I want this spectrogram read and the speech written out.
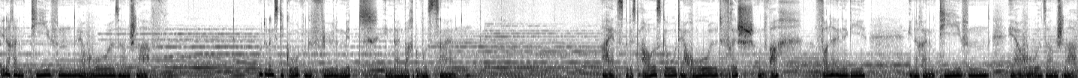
wie nach einem tiefen, erholsamen Schlaf. Und du nimmst die guten Gefühle mit in dein Wachbewusstsein. 1. Du bist ausgeruht, erholt, frisch und wach, voller Energie, wie nach einem tiefen, erholsamen Schlaf.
